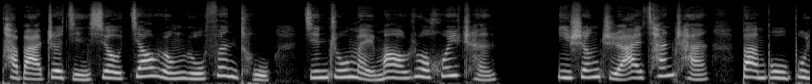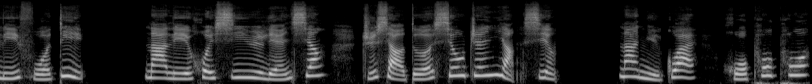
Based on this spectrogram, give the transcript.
他把这锦绣娇容如粪土，金珠美貌若灰尘，一生只爱参禅，半步不离佛地。那里会西域莲香？只晓得修真养性。那女怪活泼泼，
